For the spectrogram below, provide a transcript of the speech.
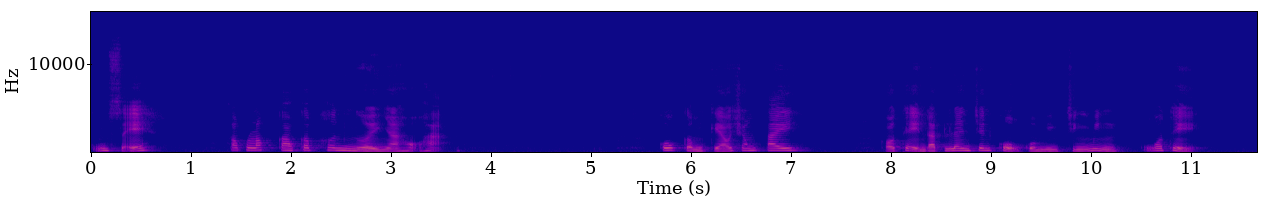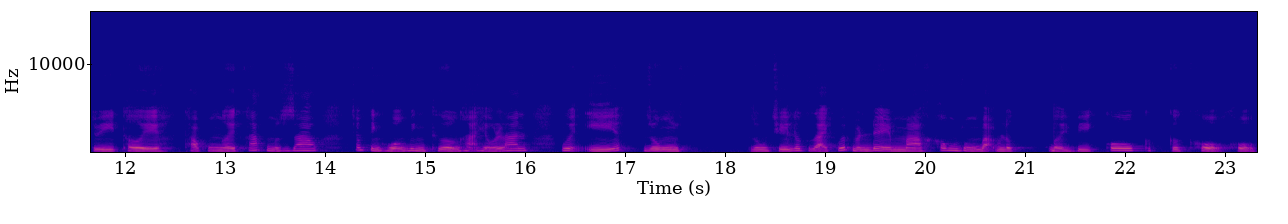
cũng sẽ khóc lóc cao cấp hơn người nhà họ hạ. Cô cầm kéo trong tay, có thể đặt lên trên cổ của mình chính mình cũng có thể tùy thời thọc người khác một dao. Trong tình huống bình thường, hạ hiểu lan nguyện ý dùng dùng trí lực giải quyết vấn đề mà không dùng bạo lực bởi vì cô cực cực khổ khổ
